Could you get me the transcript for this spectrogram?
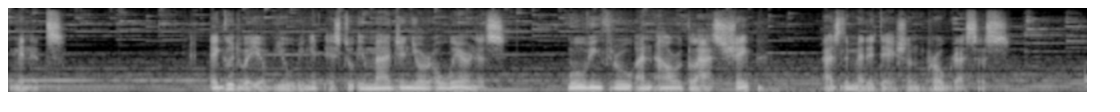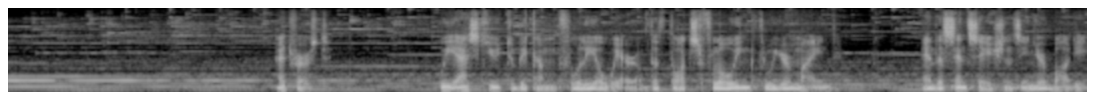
minutes. A good way of viewing it is to imagine your awareness moving through an hourglass shape as the meditation progresses. At first, we ask you to become fully aware of the thoughts flowing through your mind and the sensations in your body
